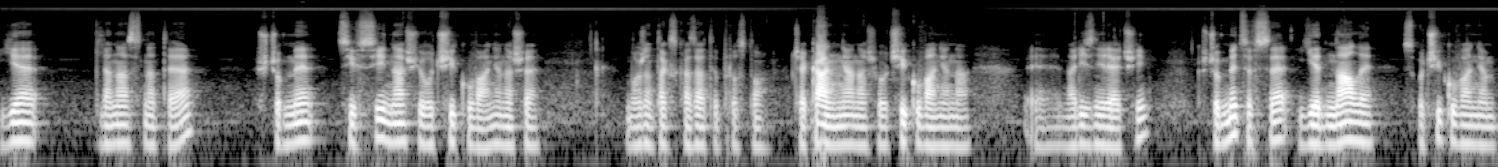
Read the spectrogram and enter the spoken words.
є для нас на те, щоб ми ці всі наші очікування, наше, можна так сказати, просто чекання, наше очікування на, на різні речі, щоб ми це все єднали з очікуванням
